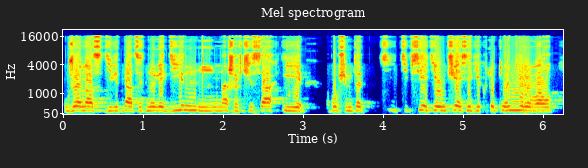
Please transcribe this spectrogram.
уже у нас 19.01 в наших часах, и, в общем-то, все те участники, кто планировал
